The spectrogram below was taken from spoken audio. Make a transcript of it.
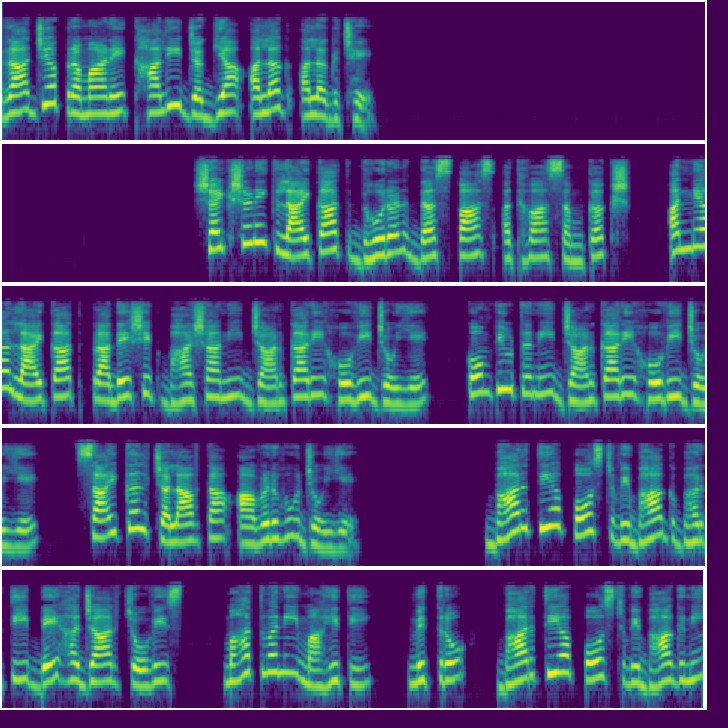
રાજ્ય પ્રમાણે ખાલી જગ્યા અલગ અલગ છે. શૈક્ષણિક લાયકાત ધોરણ દસ પાસ અથવા સમકક્ષ અન્ય લાયકાત પ્રાદેશિક ભાષાની જાણકારી હોવી જોઈએ, કોમ્પ્યુટરની જાણકારી હોવી જોઈએ, સાયકલ ચલાવતા આવડવું જોઈએ. ભારતીય પોસ્ટ વિભાગ ભરતી બે હજાર ચોવીસ મહત્વની માહિતી, મિત્રો, ભારતીય પોસ્ટ વિભાગની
